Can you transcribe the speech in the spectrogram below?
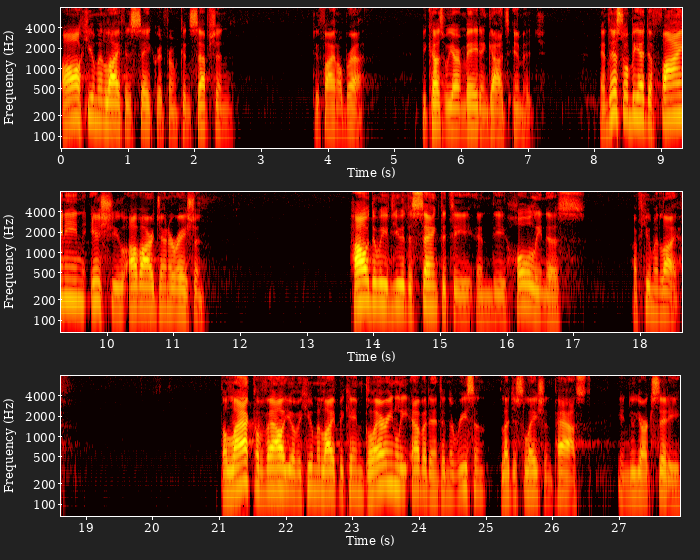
All human life is sacred from conception to final breath because we are made in God's image. And this will be a defining issue of our generation. How do we view the sanctity and the holiness of human life? The lack of value of a human life became glaringly evident in the recent legislation passed in New York City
